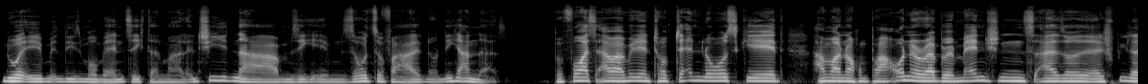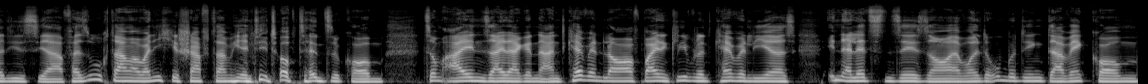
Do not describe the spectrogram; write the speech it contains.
nur eben in diesem Moment sich dann mal entschieden haben, sich eben so zu verhalten und nicht anders. Bevor es aber mit den Top 10 losgeht, haben wir noch ein paar Honorable Mentions, also äh, Spieler, die es ja versucht haben, aber nicht geschafft haben, hier in die Top 10 zu kommen. Zum einen sei da genannt Kevin Love bei den Cleveland Cavaliers in der letzten Saison. Er wollte unbedingt da wegkommen.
